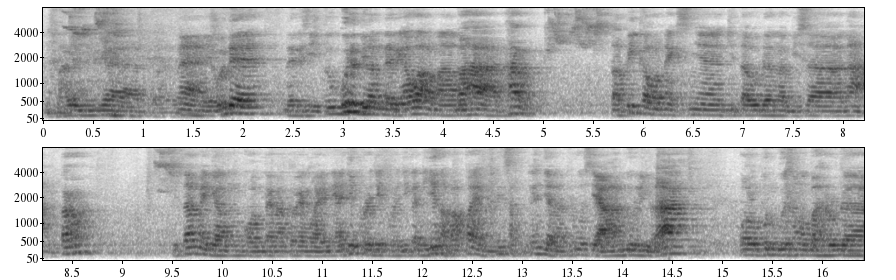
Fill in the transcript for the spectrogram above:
Paling enggak nah ya udah dari situ gue udah bilang dari awal sama Bahar Har tapi kalau nextnya kita udah nggak bisa nganter kita megang konten atau yang lainnya aja project-projectan iya nggak apa-apa yang penting sabtunya jalan terus ya alhamdulillah walaupun gue sama Bahar udah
